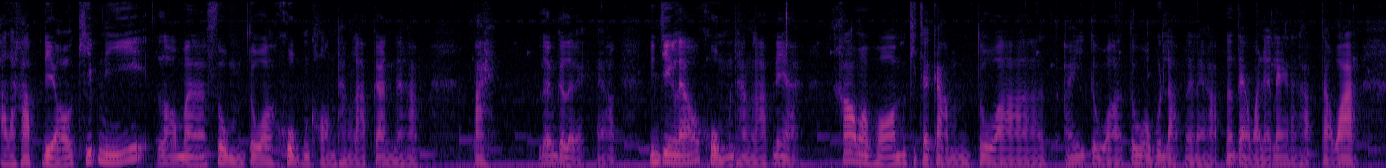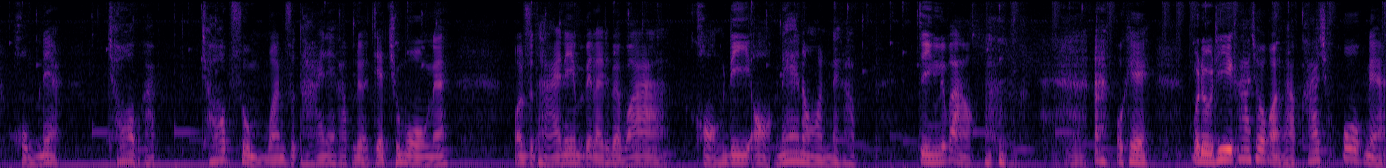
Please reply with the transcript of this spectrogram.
เอาละครับ เดี๋ยวคลิปนี้เรามาสุ่มตัวขุมของถังลับกันนะครับ ไปเริ่มกันเลยนะครับ จริงๆแล้วขุมถังลับเนี่ยเข้ามาพร้อมกิจกรรมตัวไอตัวตู้อาวุธลับเลยนะครับ ตั้งแต่วันแรกๆนะครับ แต่ว่าผมเนี่ยชอบครับชอบสุ่มวันสุดท้ายเนี่ยครับเหลือ 7 ชั่วโมงนะวันสุดท้ายนี่มันเป็นอะไรที่แบบว่าของดีออกแน่นอนนะครับ จริงหรือเปล่าอะโอเค มาดูที่ค่าโชคก่อนครับ ค่าโชคเนี่ย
